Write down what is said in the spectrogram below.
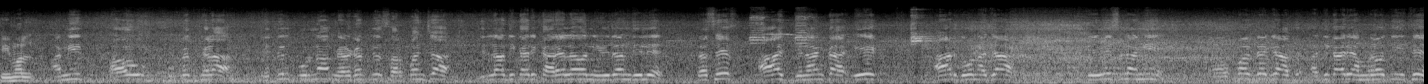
विमल. अमित भाऊ उपेतखेडा येथील पूर्ण मेळघाटचे सरपंच जिल्हाधिकारी कार्यालयावर निवेदन दिले. तसेच आज दिनांक एक आठ दोन हजार तेवीसला मी उपविभागीय अध- अधिकारी अमरावती इथे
